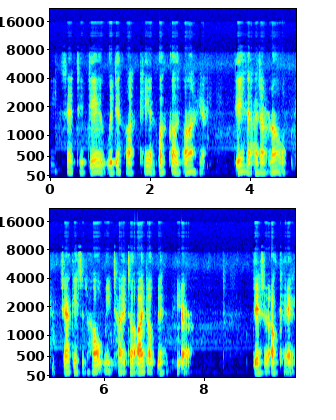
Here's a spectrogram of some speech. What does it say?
He said to Dave, we just lost kid. What's going on here? Dave I don't know. Jackie said, hold me tight so I don't disappear. Dave said, okay.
